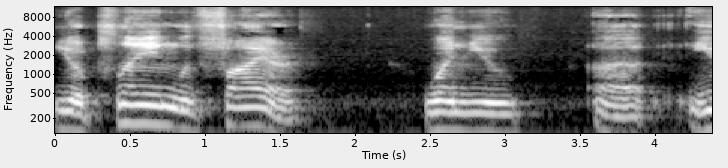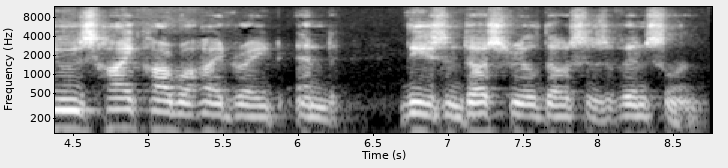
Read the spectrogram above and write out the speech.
you're playing with fire when you uh, use high carbohydrate and these industrial doses of insulin.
